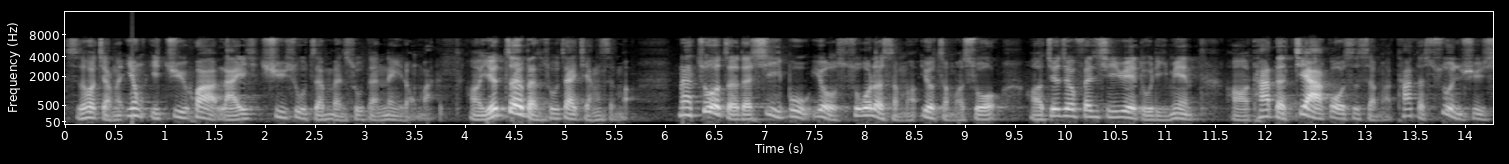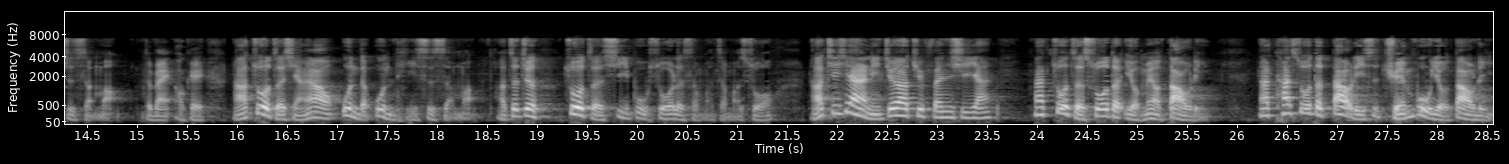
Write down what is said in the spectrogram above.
时候讲的，用一句话来叙述整本书的内容嘛。啊，也这本书在讲什么？那作者的细部又说了什么？又怎么说？啊，这就分析阅读里面，啊，它的架构是什么？它的顺序是什么？对不对？OK，然后作者想要问的问题是什么？啊，这就作者细部说了什么？怎么说？然后接下来你就要去分析呀，那作者说的有没有道理？那他说的道理是全部有道理，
